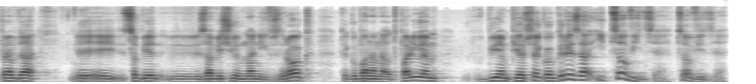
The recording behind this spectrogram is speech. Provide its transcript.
prawda, y, sobie zawiesiłem na nich wzrok, tego banana odpaliłem, wbiłem pierwszego gryza i co widzę? Co widzę?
